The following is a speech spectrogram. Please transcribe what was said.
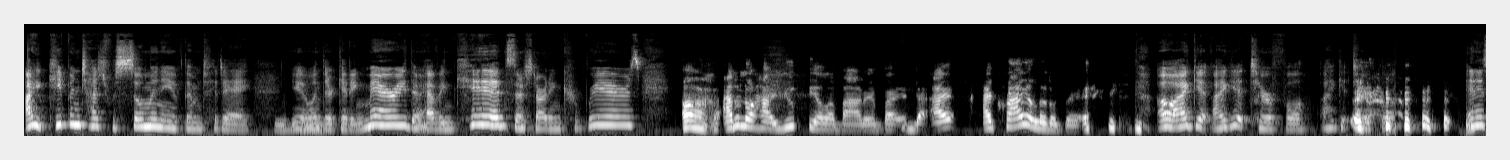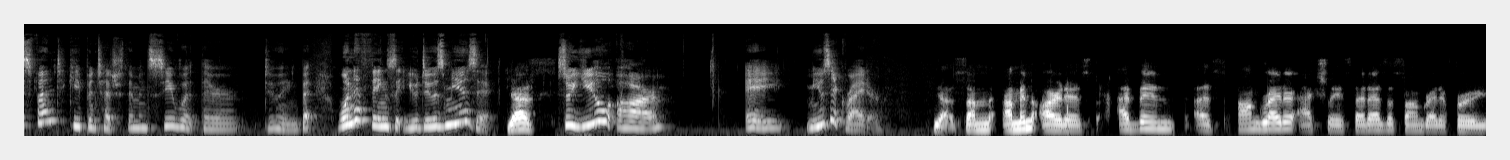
I keep in touch with so many of them today. You know, Mm-hmm. when they're getting married, they're having kids, they're starting careers. Oh, I don't know how you feel about it, but I I cry a little bit. Oh, I get I get tearful. I get tearful. and it's fun to keep in touch with them and see what they're doing. But one of the things that you do is music. yes. So you are a music writer. Yes, I'm I'm an artist. I've been a songwriter actually. I started as a songwriter for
